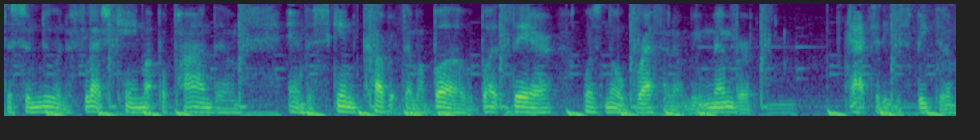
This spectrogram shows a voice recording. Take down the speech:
the sinew and the flesh came up upon them, and the skin covered them above, but there was no breath in them. Remember, God said He would speak to them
